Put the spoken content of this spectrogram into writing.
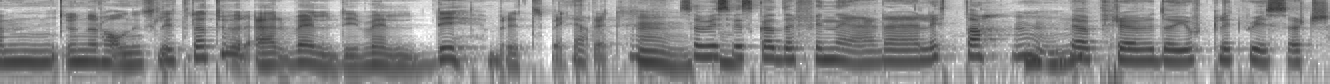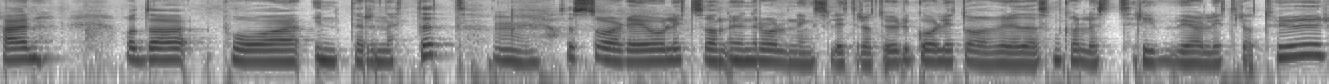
um, underholdningslitteratur er veldig, veldig bredt spekter. Mm. Så hvis vi skal definere det litt, da. Vi har prøvd og gjort litt research her. Og da på internettet Mm. så står det jo litt sånn underholdningslitteratur, går litt over i det som kalles trivia-litteratur,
